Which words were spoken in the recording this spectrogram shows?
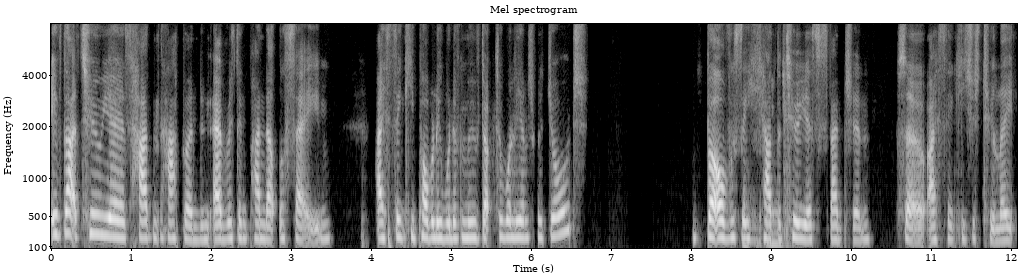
if that two years hadn't happened and everything panned out the same, I think he probably would have moved up to Williams with George. But obviously he had the two year suspension. So I think he's just too late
